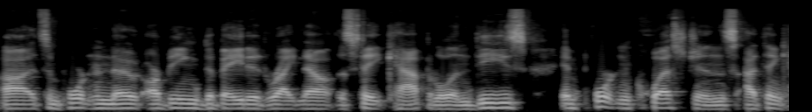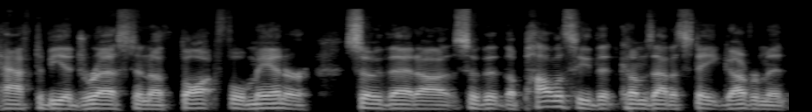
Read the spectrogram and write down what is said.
uh, it's important to note, are being debated right now at the state capitol. And these important questions, I think, have to be addressed in a thoughtful manner so that uh, so that the policy that comes out of state government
